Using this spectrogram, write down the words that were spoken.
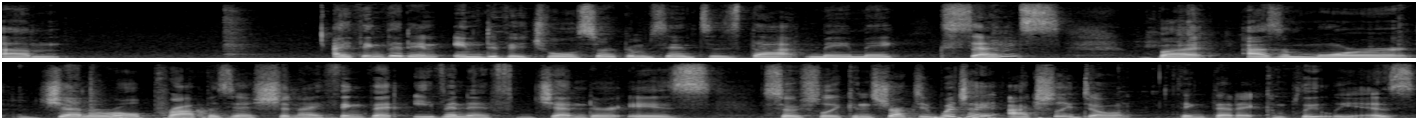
Um, I think that in individual circumstances that may make sense, but as a more general proposition, I think that even if gender is socially constructed, which I actually don't think that it completely is,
